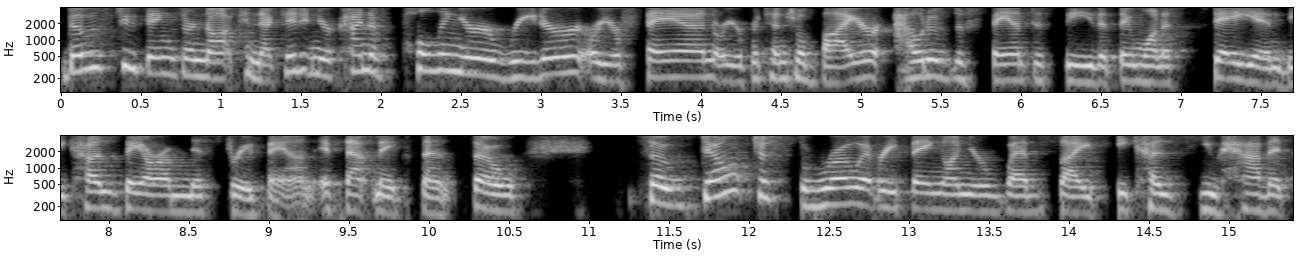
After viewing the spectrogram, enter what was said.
those two things are not connected and you're kind of pulling your reader or your fan or your potential buyer out of the fantasy that they want to stay in because they are a mystery fan if that makes sense so so don't just throw everything on your website because you have it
